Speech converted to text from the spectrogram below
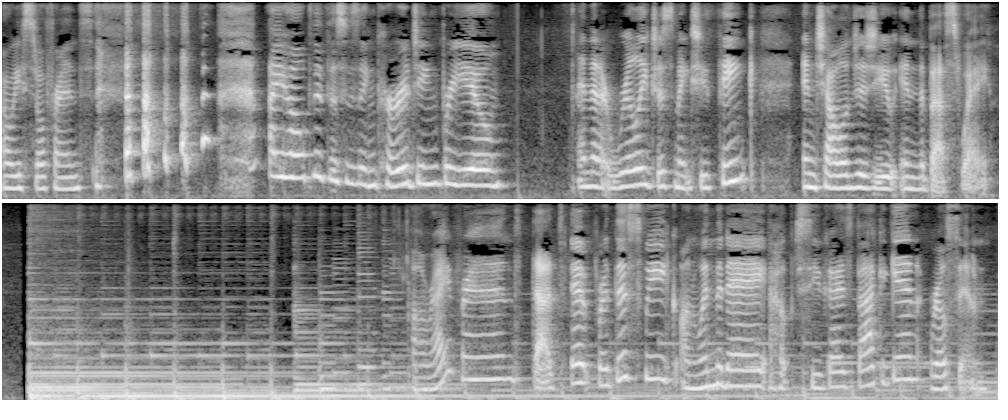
Are we still friends? I hope that this was encouraging for you and that it really just makes you think and challenges you in the best way. All right, friends, that's it for this week on Win the Day. I hope to see you guys back again real soon.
